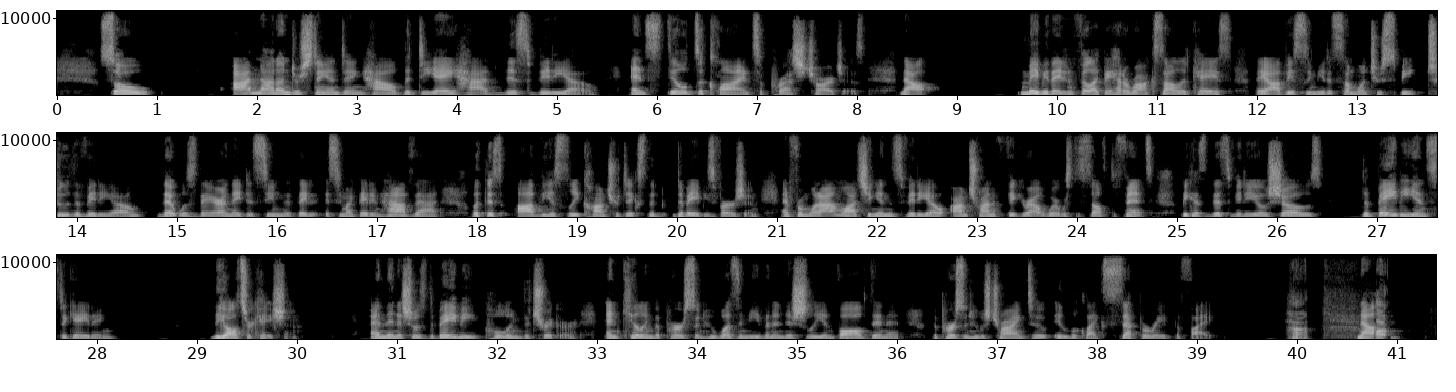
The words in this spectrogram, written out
So I'm not understanding how the DA had this video and still declined to press charges. Now, maybe they didn't feel like they had a rock solid case. They obviously needed someone to speak to the video that was there, and they did seem that they it seemed like they didn't have that. But this obviously contradicts the, DaBaby's version. And from what I'm watching in this video, I'm trying to figure out where was the self defense because this video shows DaBaby instigating the altercation. And then it shows DaBaby pulling the trigger and killing the person who wasn't even initially involved in it, the person who was trying to, it looked like, separate the fight. Huh Now, Uh,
